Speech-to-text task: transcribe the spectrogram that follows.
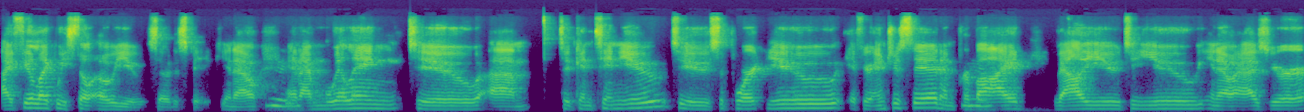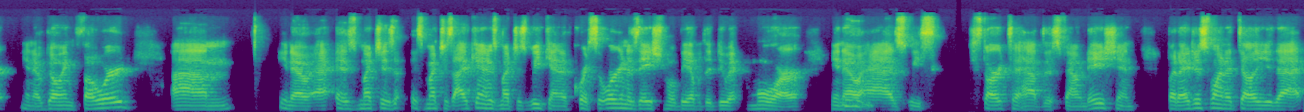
I feel like we still owe you, so to speak, you know, Mhm. and I'm willing to um, to continue to support you if you're interested and provide value to you, you know, as you're, you know, going forward. Um, you know, as much as as much as I can, as much as we can. Of course, the organization will be able to do it more, you know, Mhm. as we start to have this foundation. But I just want to tell you that,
